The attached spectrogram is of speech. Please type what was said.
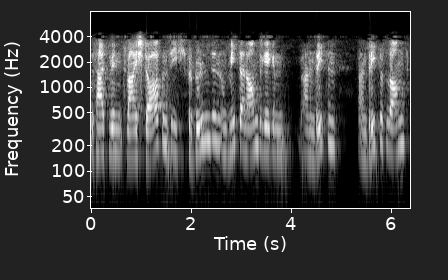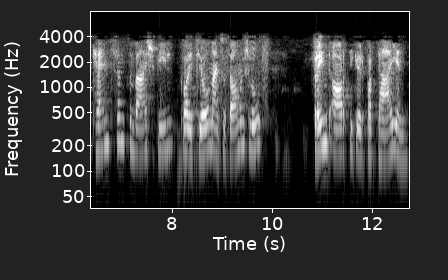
Das heißt, wenn zwei Staaten sich verbünden und miteinander gegen einen dritten, ein drittes Land kämpfen, zum Beispiel, Koalition, ein Zusammenschluss fremdartiger Parteien,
